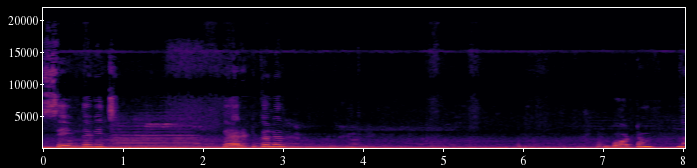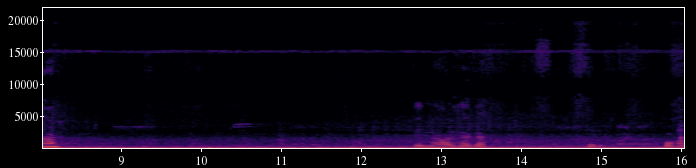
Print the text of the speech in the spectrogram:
ਸੇਮ ਦੇ ਵਿੱਚ ਪੈਰਟ ਕਲਰ ਬਾਟਮ ਨਾਲ। ਤੇ ਨਾਲ ਹੈਗਾ ਤੇ ਬਹੁਤ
